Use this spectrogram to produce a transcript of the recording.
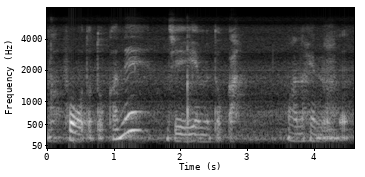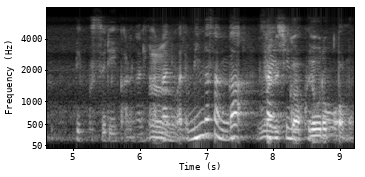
まあ、フォードとかね GM とか、まあ、あの辺のもビッグ3から何から何まで、皆さんが最新のアメリカヨーロッパ車をも。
